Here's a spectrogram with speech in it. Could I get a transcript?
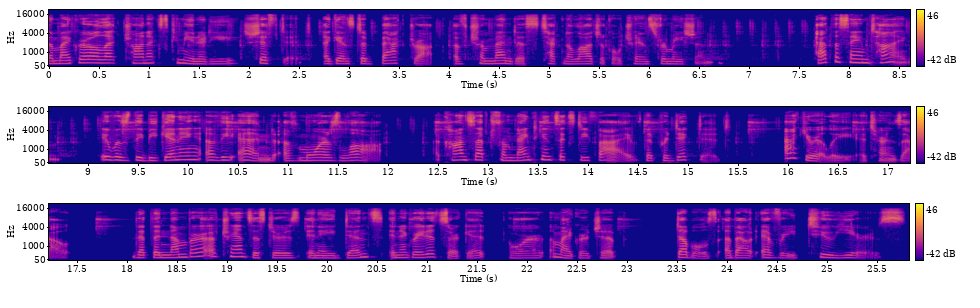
the microelectronics community shifted against a backdrop of tremendous technological transformation. At the same time, it was the beginning of the end of Moore's Law, a concept from 1965 that predicted, accurately, it turns out, that the number of transistors in a dense integrated circuit, or a microchip, doubles about every two years.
